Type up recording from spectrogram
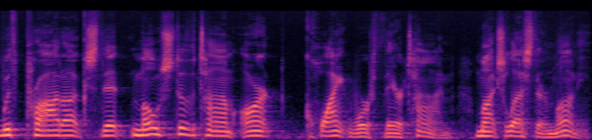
with products that most of the time aren't quite worth their time, much less their money.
